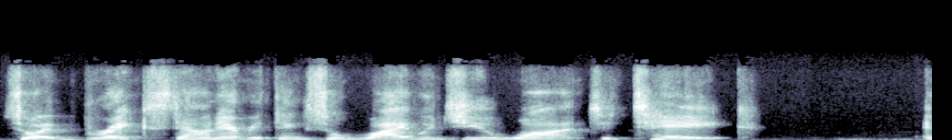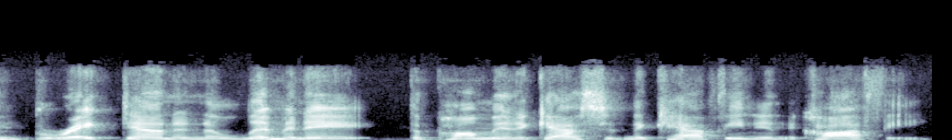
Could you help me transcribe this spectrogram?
So it breaks down everything. So why would you want to take and break down and eliminate the palmitic acid and the caffeine in the coffee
